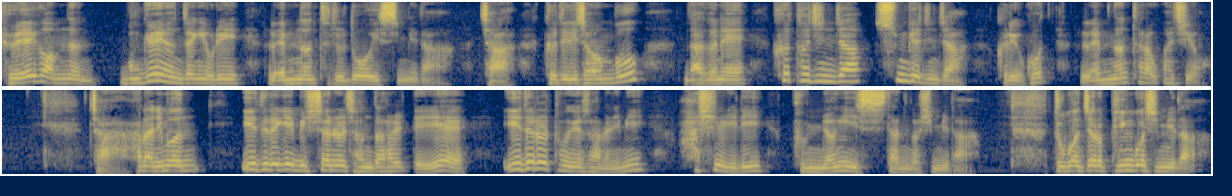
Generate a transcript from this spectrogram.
교회가 없는 무교회 현장에 우리 랩런트들도 있습니다. 자, 그들이 전부 나그네 흩어진 자, 숨겨진 자, 그리고 곧 랩런트라고 하지요. 자, 하나님은 이들에게 미션을 전달할 때에 이들을 통해서 하나님이 하실 일이 분명히 있으시다는 것입니다. 두 번째로 빈 곳입니다.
